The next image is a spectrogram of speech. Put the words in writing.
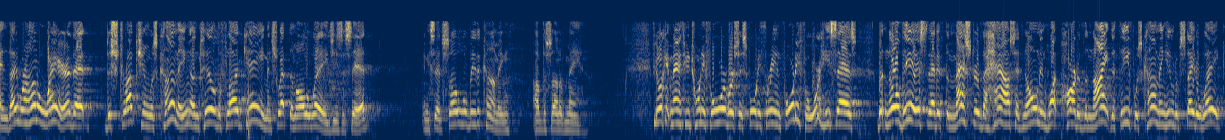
and they were unaware that destruction was coming until the flood came and swept them all away, Jesus said. And he said, So will be the coming of the Son of Man. If you look at Matthew 24, verses 43 and 44, he says, But know this, that if the master of the house had known in what part of the night the thief was coming, he would have stayed awake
